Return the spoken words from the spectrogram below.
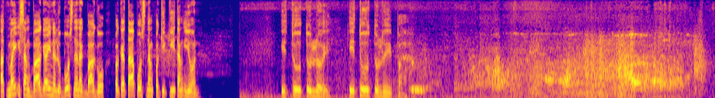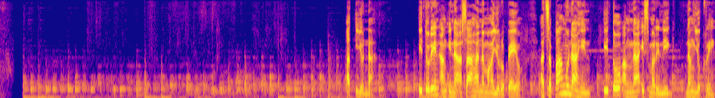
at may isang bagay na lubos na nagbago pagkatapos ng pagkikitang iyon. Itutuloy, itutuloy pa. At iyon na. Ito rin ang inaasahan ng mga Europeo at sa pangunahin, ito ang nais marinig ng Ukraine.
